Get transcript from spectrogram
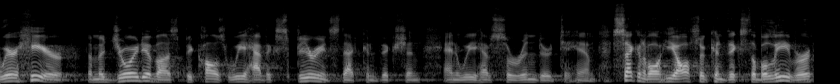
We're here, the majority of us, because we have experienced that conviction and we have surrendered to Him. Second of all, He also convicts the believer,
